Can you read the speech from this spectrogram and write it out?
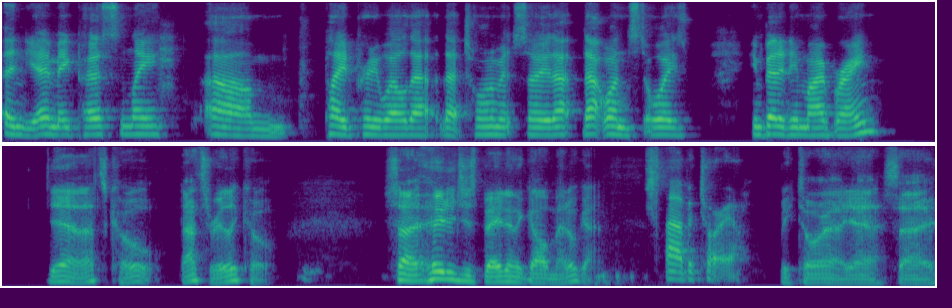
and yeah, me personally um, played pretty well that that tournament. So that that one's always embedded in my brain. yeah, that's cool. That's really cool. So who did you just beat in the gold medal game? Uh, Victoria. Victoria, yeah. So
